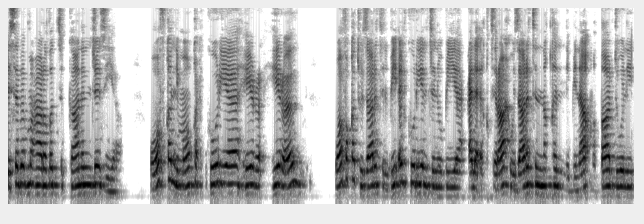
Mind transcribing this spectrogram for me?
بسبب معارضة سكان الجزيرة ووفقا لموقع كوريا هيرالد وافقت وزارة البيئة الكورية الجنوبية على اقتراح وزارة النقل لبناء مطار دولي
